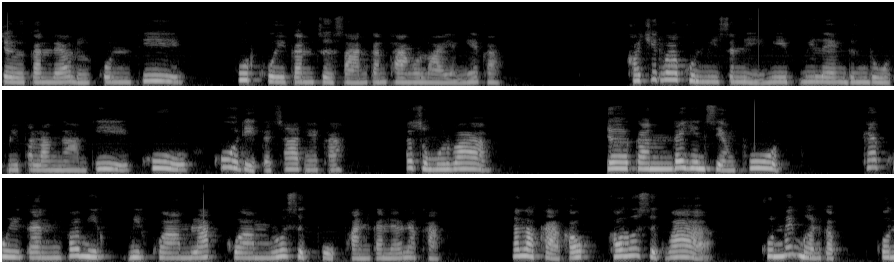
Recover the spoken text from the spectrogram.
เจอกันแล้ว หรือคุณที่พูดคุยกันสื่อสารกันทางออนไลน์อย่างนี้ค่ะ เขาคิดว่าคุณมีเสน่ห์ มีมีแรงดึงดูด มีพลังงานที่คู่คู่อดีตชาติไงคะ ถ้าสมมุติว่า เจอกันได้ยินเสียงพูด แค่คุยกันก็มีมีความรักความรู้สึกผูกพันกันแล้วนะคะ นั่นแหละค่ะเขาเขารู้สึกว่าคุณไม่เหมือนกับคน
